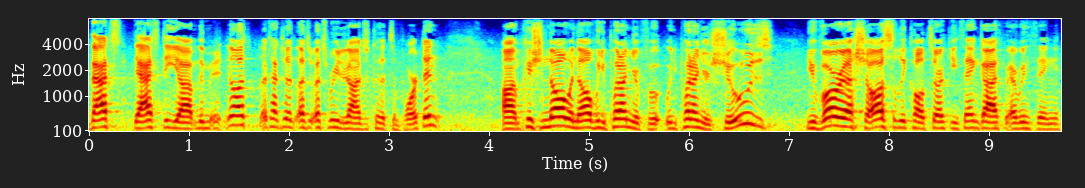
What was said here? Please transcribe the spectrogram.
that's that's the, uh, the you know, let's, let's actually let's, let's read it on just because it's important. Um, Kishnol and when you put on your foot, when you put on your shoes, you varech sha'asali called turkey. Thank God for everything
